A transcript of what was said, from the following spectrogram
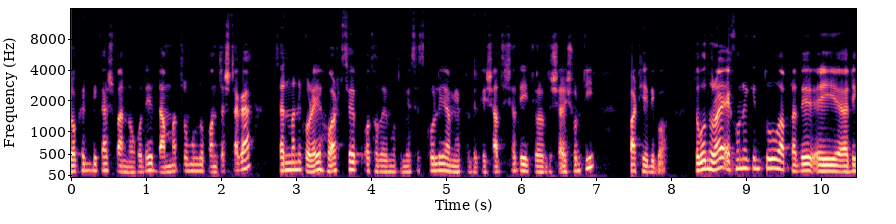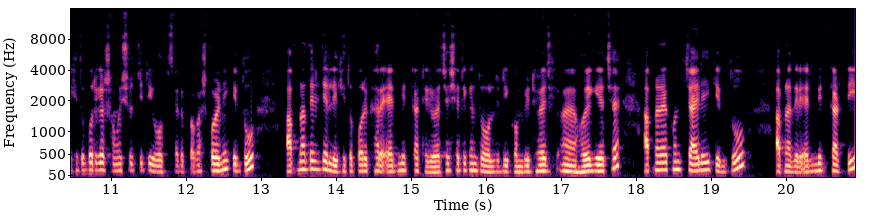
রকেট বিকাশ বা নগদে দামমাত্র মূল্য পঞ্চাশ টাকা সেন্ড মানি করে হোয়াটসঅ্যাপ অথবা এর মতো মেসেজ করলেই আমি আপনাদেরকে সাথে সাথে এই চূড়ান্ত সাজেশনটি পাঠিয়ে দিব। তো বন্ধুরা এখনও কিন্তু আপনাদের এই লিখিত পরীক্ষার সময়সূচিটি ওয়েবসাইটে প্রকাশ করেনি, কিন্তু আপনাদের যে লিখিত পরীক্ষার অ্যাডমিট কার্ডটি রয়েছে, সেটি কিন্তু অলরেডি কমপ্লিট হয়ে হয়ে গিয়েছে। আপনারা এখন চাইলেই কিন্তু আপনাদের অ্যাডমিট কার্ডটি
